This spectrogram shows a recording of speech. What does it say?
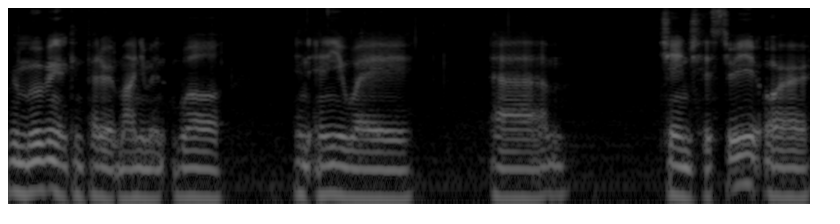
removing a Confederate monument will in any way um, change history or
